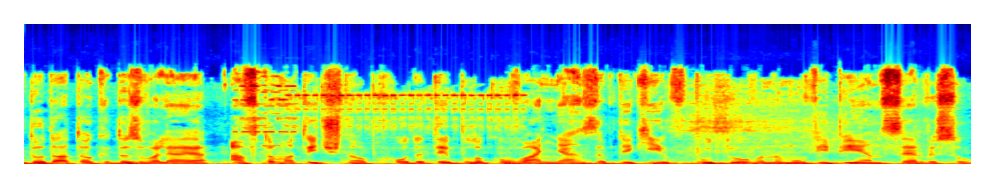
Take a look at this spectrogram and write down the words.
Додаток дозволяє автоматично обходити блокування завдяки вбудованому VPN-сервісу.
